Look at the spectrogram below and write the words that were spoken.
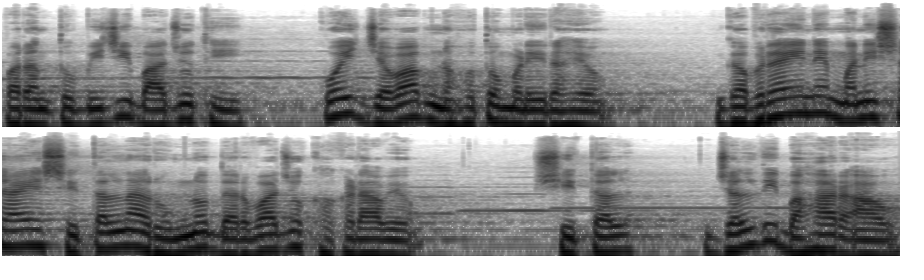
પરંતુ બીજી બાજુથી કોઈ જવાબ નહોતો મળી રહ્યો. ગભરાઈને મનીષાએ શીતલના રૂમનો દરવાજો ખખડાવ્યો. શીતલ, જલ્દી બહાર આવ.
